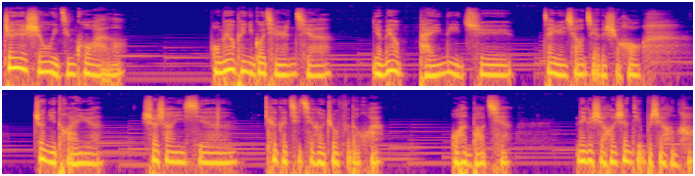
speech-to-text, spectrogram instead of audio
正月十五已经过完了，我没有陪你过情人节，也没有陪你去在元宵节的时候。祝你团圆，说上一些客客气气和祝福的话。我很抱歉，那个时候身体不是很好，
